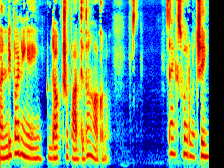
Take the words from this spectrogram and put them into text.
கண்டிப்பாக நீங்கள் டாக்டரை பார்த்து தான் ஆகணும். தேங்க்ஸ் ஃபார் வாட்சிங்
